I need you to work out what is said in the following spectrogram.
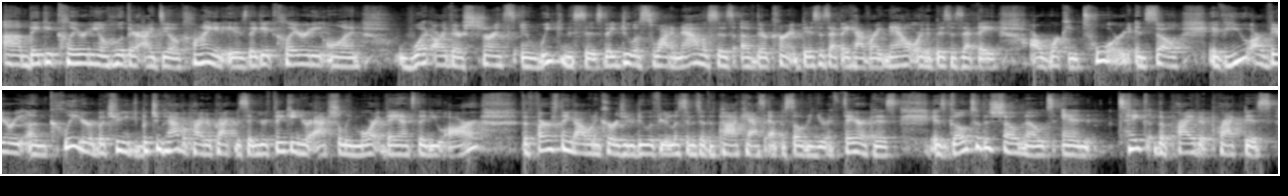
Um, they get clarity on who their ideal client is. They get clarity on what are their strengths and weaknesses. They do a swot analysis of their current business that they have right now or the business that they are working toward. And so if you are very unclear but you but you have a private practice and you're thinking you're actually more advanced than you are the first thing i would encourage you to do if you're listening to the podcast episode and you're a therapist is go to the show notes and take the private practice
